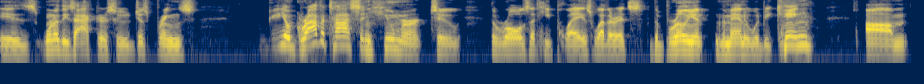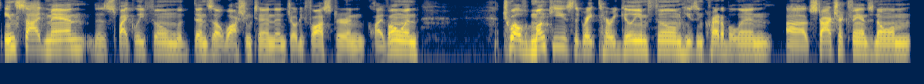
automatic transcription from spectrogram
is one of these actors who just brings, you know, gravitas and humor to the roles that he plays, whether it's the brilliant, the man who would be king, um, Inside Man, the Spike Lee film with Denzel Washington and Jodie Foster and Clive Owen, 12 Monkeys, the great Terry Gilliam film, he's incredible in. Uh, Star Trek fans know him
